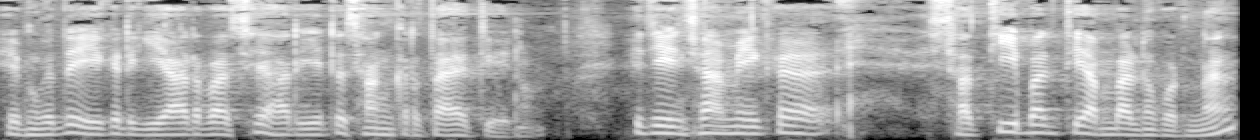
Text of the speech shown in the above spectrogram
ඒ මොකද ඒකට ගියාට පස්සේ හරියට සංකෘතය ඇති වෙනවා. ඒ නිසා මේක සතිය බලතිය අම්බලනකොට නම්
